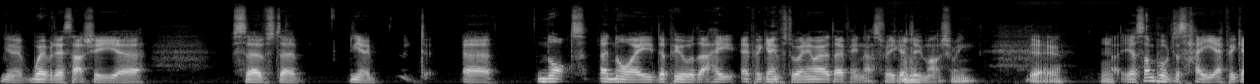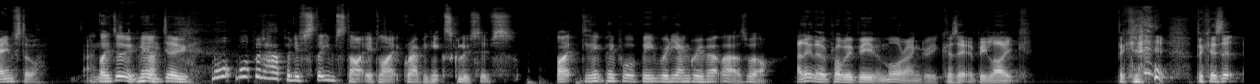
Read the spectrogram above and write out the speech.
you know, whether this actually uh, serves to, you know, uh, not annoy the people that hate Epic Game Store anyway. I don't think that's really going to do much. I mean, yeah, yeah. uh, yeah, some people just hate Epic Game Store. And They do. Yeah. They do. What What would happen if Steam started like grabbing exclusives? Like, do you think people would be really angry about that as well? I think they would probably be even more angry because it would be like because because it,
